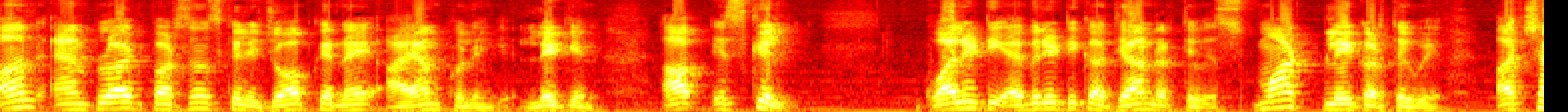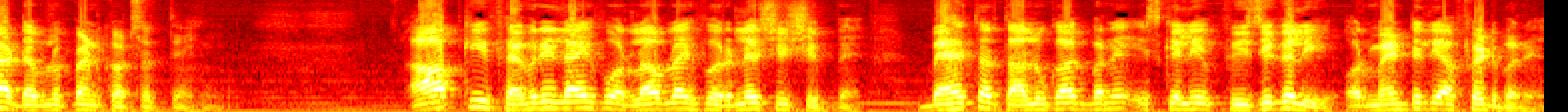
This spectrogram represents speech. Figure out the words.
अनएम्प्लॉयड पर्सन के लिए जॉब के नए आयाम खुलेंगे, लेकिन आप स्किल क्वालिटी एबिलिटी का ध्यान रखते हुए स्मार्ट प्ले करते हुए अच्छा डेवलपमेंट कर सकते हैं। आपकी फैमिली लाइफ और लव लाइफ और रिलेशनशिप में बेहतर ताल्लुकात बने, इसके लिए फिजिकली और मेंटली आप फिट बने।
